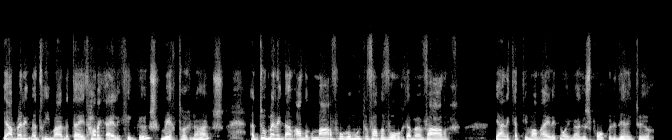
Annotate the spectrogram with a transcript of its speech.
Ja, ben ik na drie maanden tijd, had ik eigenlijk geen keus, weer terug naar huis. En toen ben ik naar een andere MAVO gemoeten van de voogd en mijn vader. Ja, en ik heb die man eigenlijk nooit meer gesproken, de directeur.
